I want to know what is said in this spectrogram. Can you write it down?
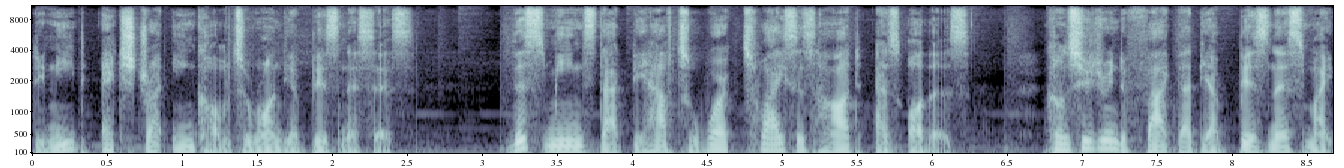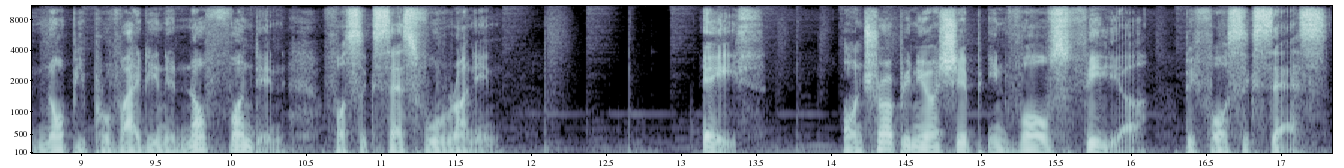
They need extra income to run their businesses. This means that they have to work twice as hard as others, considering the fact that their business might not be providing enough funding for successful running. 8th, entrepreneurship involves failure before success.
